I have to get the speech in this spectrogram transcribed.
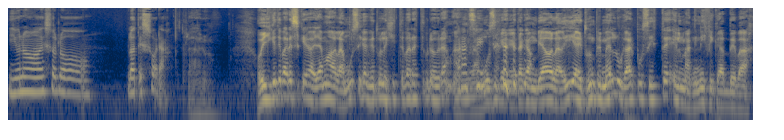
y uno eso lo, lo atesora. Claro. Oye, ¿qué te parece que vayamos a la música que tú elegiste para este programa? Ah, la música que te ha cambiado la vida. Y tú en primer lugar pusiste el Magnificat de Bach.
